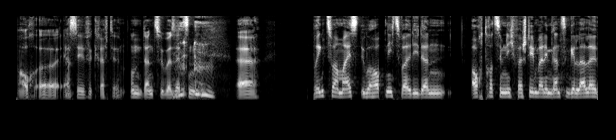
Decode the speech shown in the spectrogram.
auch äh, Erste-Hilfe-Kräfte. Und dann zu übersetzen, äh, bringt zwar meist überhaupt nichts, weil die dann auch trotzdem nicht verstehen bei dem ganzen Gelalle,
